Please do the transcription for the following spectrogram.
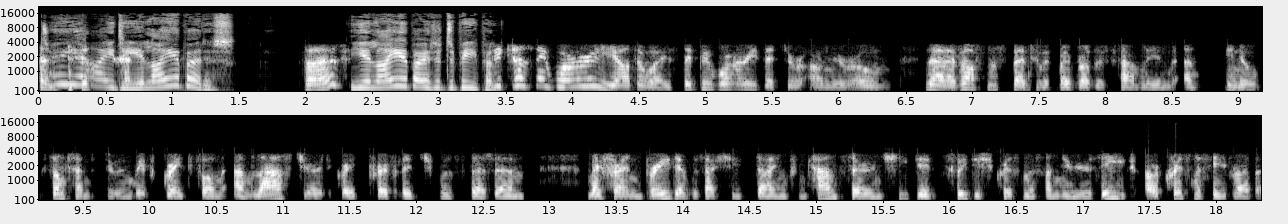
Do you, Ida? You lie about it. But You lie about it to people. because they worry otherwise. They'd be worried that you're on your own. Now, I've often spent it with my brother's family and, and you know, sometimes doing we have great fun. And last year, the great privilege was that um, my friend Breda was actually dying from cancer and she did Swedish Christmas on New Year's Eve, or Christmas Eve rather.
